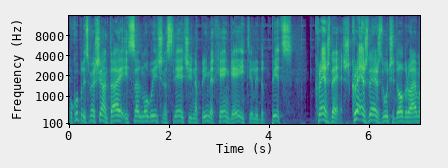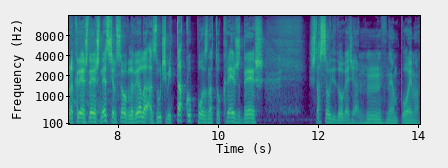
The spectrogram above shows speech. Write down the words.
pokupili smo još jedan taj i sad mogu ići na sljedeći, na primjer Hangate ili The Pits. Crash Dash, Crash Dash zvuči dobro, ajmo na Crash Dash, ne sjećam se ovog levela, a zvuči mi tako poznato, Crash Dash. Šta se ovdje događa? Hmm, nemam pojma.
